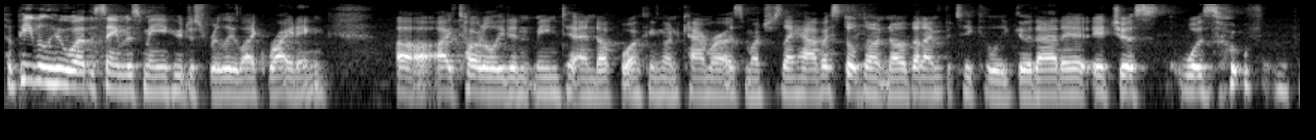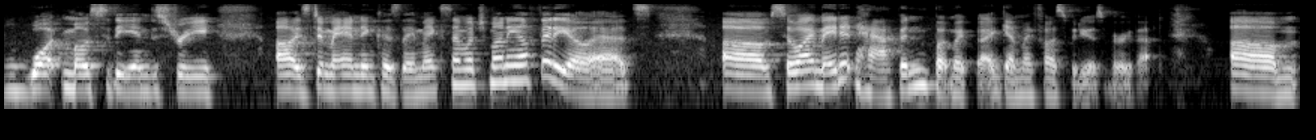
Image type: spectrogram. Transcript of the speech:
For people who are the same as me, who just really like writing, uh, I totally didn't mean to end up working on camera as much as I have. I still don't know that I'm particularly good at it. It just was what most of the industry uh, is demanding because they make so much money off video ads. Um, so I made it happen, but my, again, my first videos are very bad. Um,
